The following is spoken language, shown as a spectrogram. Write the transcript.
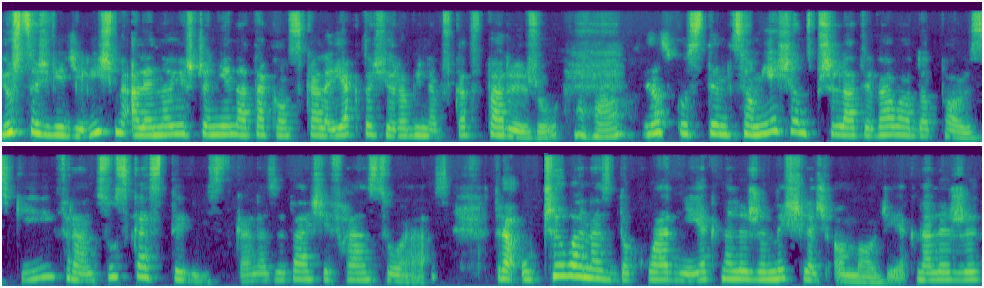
Już coś wiedzieliśmy, ale no jeszcze nie na taką skalę, jak to się robi na przykład w Paryżu. Aha. W związku z tym co miesiąc przylatywała do Polski francuska stylistka, nazywała się Françoise, która uczyła nas dokładnie, jak należy myśleć o modzie, jak należy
